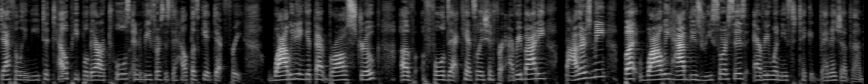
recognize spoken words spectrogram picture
definitely need to tell people there are tools and resources to help us get debt free. While we didn't get that broad stroke of full debt cancellation for everybody, bothers me. But while we have these resources, everyone needs to take advantage of them.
